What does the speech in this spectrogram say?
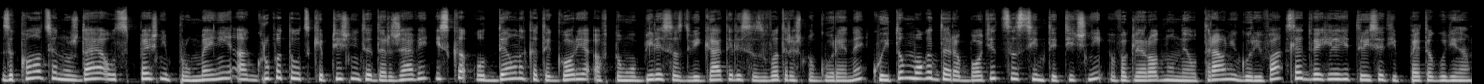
законът се нуждае от спешни промени, а групата от скептичните държави иска отделна категория автомобили с двигатели с вътрешно горене, които могат да работят с синтетични въглеродно неутрални горива след 2035 година.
